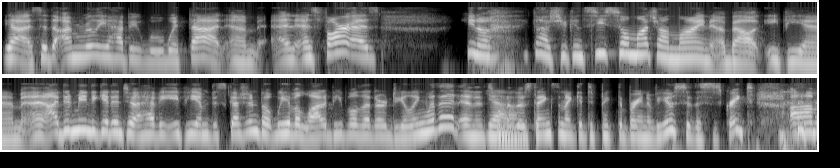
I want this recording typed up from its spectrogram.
Yeah, so th- I'm really happy w- with that. Um, and as far as you know, gosh, you can see so much online about EPM, and I didn't mean to get into a heavy EPM discussion, but we have a lot of people that are dealing with it, and it's one of those things, and I get to pick the brain of you, so this is great. Um,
